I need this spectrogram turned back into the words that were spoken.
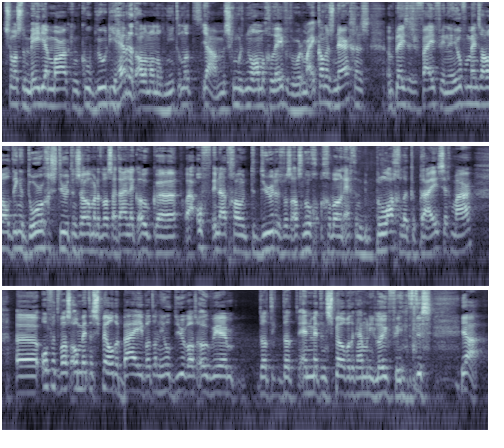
zoals de Mediamarkt en Coolblue, die hebben dat allemaal nog niet. Omdat, ja, misschien moet het nu allemaal geleverd worden. Maar ik kan dus nergens een PlayStation 5 vinden. Heel veel mensen hadden al dingen doorgestuurd en zo. Maar dat was uiteindelijk ook, ja, of inderdaad gewoon te duur. Dus was alsnog gewoon echt een belachelijke prijs, zeg maar. Of het was al met een spel erbij, wat dan heel duur was ook weer. Dat ik dat, en met een spel wat ik helemaal niet leuk vind. Dus ja.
